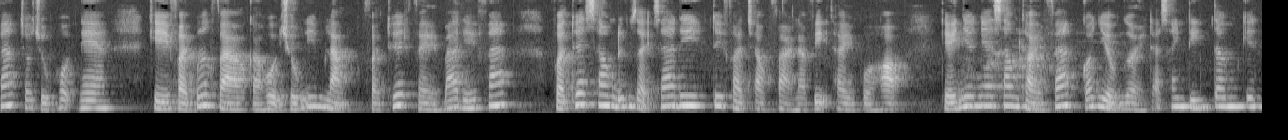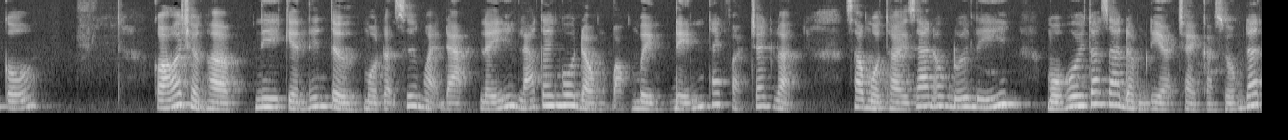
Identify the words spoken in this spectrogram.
pháp cho chúng hội nghe. Khi Phật bước vào cả hội chúng im lặng, Phật thuyết về ba đế pháp. Phật thuyết xong đứng dậy ra đi, tuy Phật chẳng phải là vị thầy của họ. Thế nhưng nghe xong thời pháp có nhiều người đã sanh tín tâm kiên cố. Có trường hợp Ni Kiền Liên Tử, một luận sư ngoại đạo, lấy lá cây ngô đồng bọc mình đến thách Phật tranh luận. Sau một thời gian ông đối lý, mồ hôi toát ra đầm đìa chảy cả xuống đất.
